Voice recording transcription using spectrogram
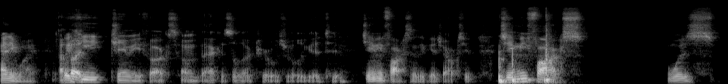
Anyway, I but he Jamie Foxx coming back as Electro was really good too. Jamie Foxx did a good job too. Jamie Foxx was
